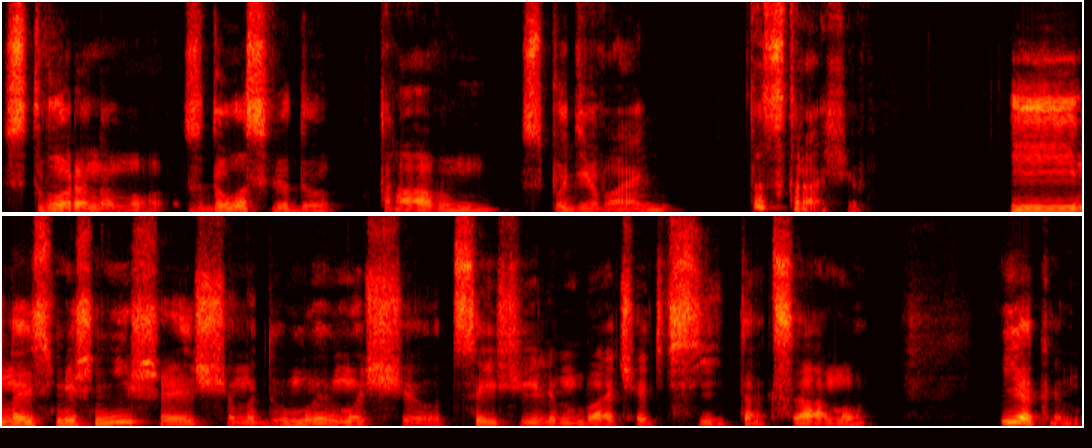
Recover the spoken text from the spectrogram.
створеному з досвіду, травм, сподівань та страхів. І найсмішніше, що ми думаємо, що цей фільм бачать всі так само, як і ми.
